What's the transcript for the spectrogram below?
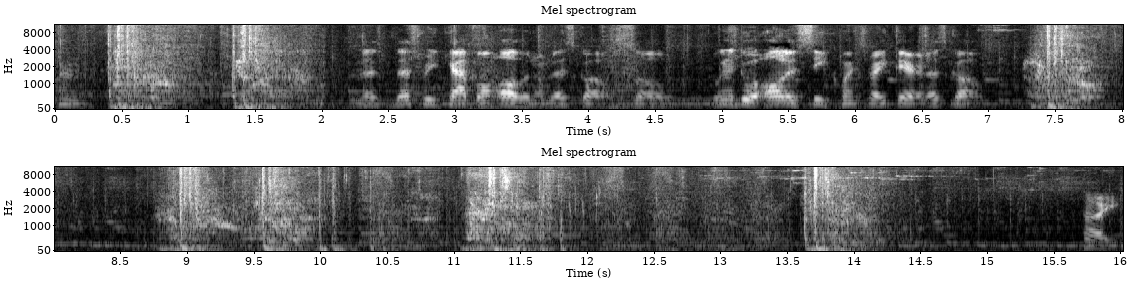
Hmm. Let's, let's recap on all of them. Let's go. So we're gonna do all in sequence right there. Let's go. Tight.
